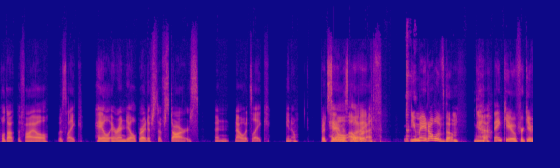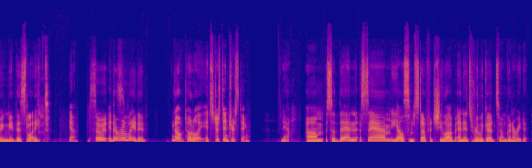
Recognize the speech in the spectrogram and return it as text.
pulled out the phial, was like, "Hail Eärendil, brightest of stars," and now it's like, you know, but Sam Hail is like, "You made all of them. Yeah, Thank you for giving me this light." yeah. So it, they're related. No, totally. It's just interesting. Yeah. Um, so then Sam yells some stuff at Shelob, and it's really good, so I'm going to read it.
